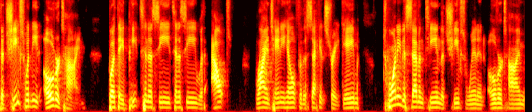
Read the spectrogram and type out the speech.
The Chiefs would need overtime, but they beat Tennessee. Tennessee without Ryan Tannehill for the second straight game. 20 to 17, the Chiefs win in overtime.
